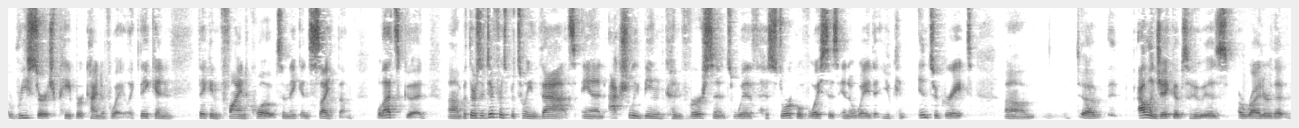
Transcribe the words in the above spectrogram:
research paper kind of way. Like they can they can find quotes and they can cite them. Well, that's good. Um, but there's a difference between that and actually being conversant with historical voices in a way that you can integrate. Um, uh, Alan Jacobs, who is a writer that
